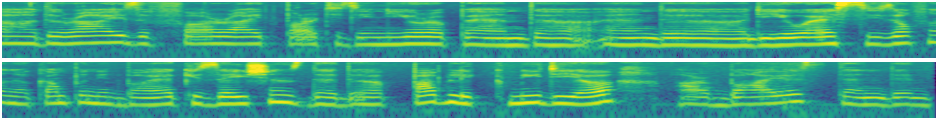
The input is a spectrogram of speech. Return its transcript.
Uh, the rise of far-right parties in Europe and uh, and uh, the US is often accompanied by accusations that the public media are biased and that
